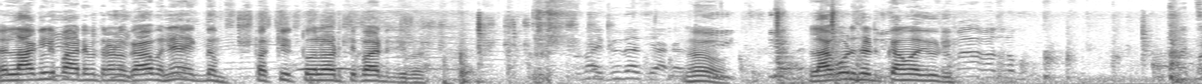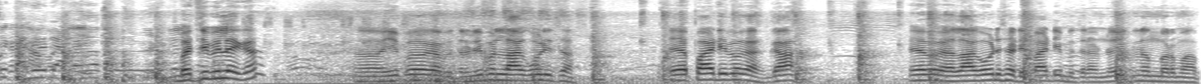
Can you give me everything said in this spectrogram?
हे लागली पाठी मित्रांनो का म्हणे एकदम पक्की तोलावरची पाठी ती बघ. हो. लागवडीसाठी कामात येईल ती बच्चे बच्ची बिल आहे का? हा, बघा मित्रांनो हे पण लागवडीचा. हे पाठी बघा गा. हे बघा लागवडीसाठी पाठी मित्रांनो एक नंबर माप.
